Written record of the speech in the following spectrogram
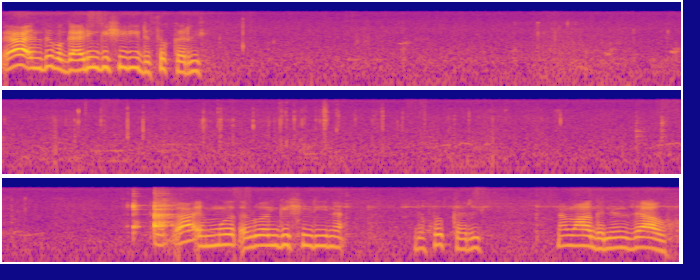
Ya in zuba garin gishiri da sukari. In motsa ruwan gishiri na da sukari na maganin zawo.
